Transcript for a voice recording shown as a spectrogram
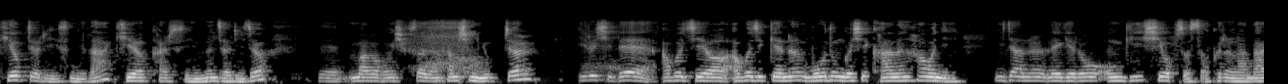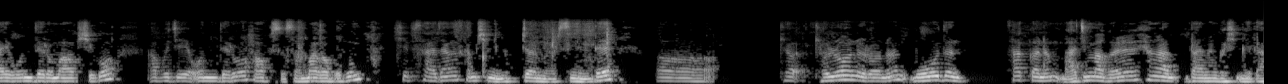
기억절이 있습니다. 기억할 수 있는 절이죠. 네, 마가복음 14장 36절 이르시되 아버지여 아버지께는 모든 것이 가능하오니 이 잔을 내게로 옮기시옵소서. 그러나 나의 온대로 마옵시고 아버지의 온대로 하옵소서. 마가복음 14장 36절 말씀인데 어, 겨, 결론으로는 모든 사건은 마지막을 향한다는 것입니다.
